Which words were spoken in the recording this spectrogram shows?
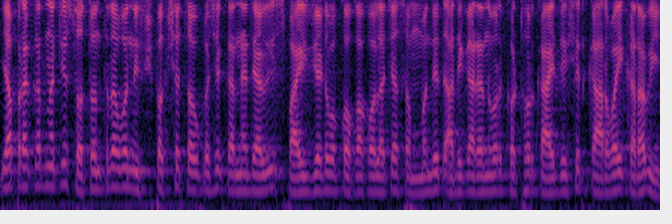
या प्रकरणाची स्वतंत्र व निष्पक्ष चौकशी करण्यात यावी. स्पाईस जेट व कोका कोलाच्या संबंधित अधिकाऱ्यांवर कठोर कायदेशीर कारवाई करावी.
